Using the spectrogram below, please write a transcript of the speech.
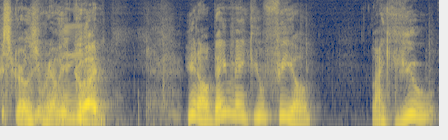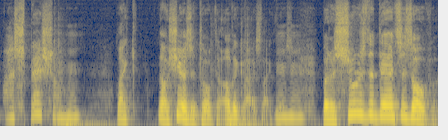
this girl is really good. You know, they make you feel like you are special. Mm-hmm. Like, no, she doesn't talk to other guys like this. Mm-hmm. But as soon as the dance is over,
